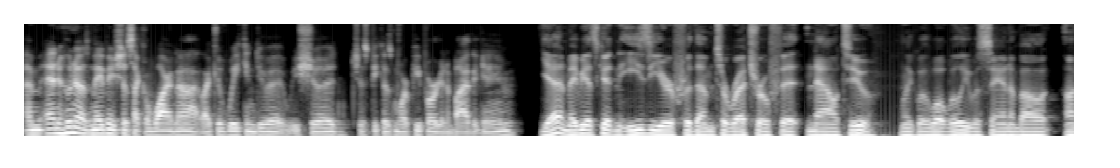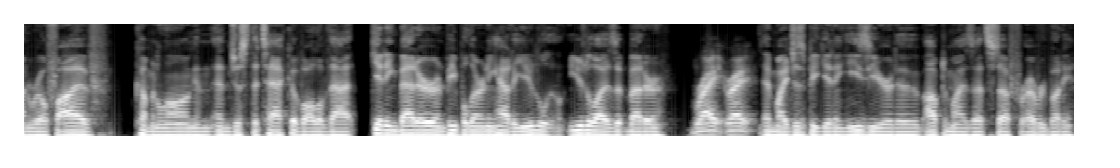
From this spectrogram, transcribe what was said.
Um, and who knows? Maybe it's just like a why not? Like if we can do it, we should. Just because more people are going to buy the game. Yeah, and maybe it's getting easier for them to retrofit now too. Like with what Willie was saying about Unreal 5 coming along and, and just the tech of all of that getting better and people learning how to util- utilize it better. Right, right. It might just be getting easier to optimize that stuff for everybody.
